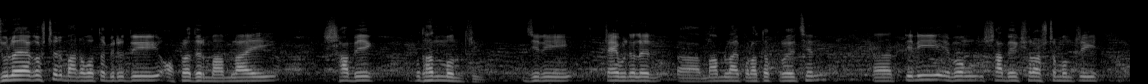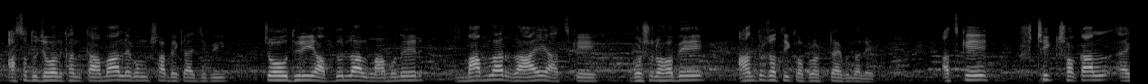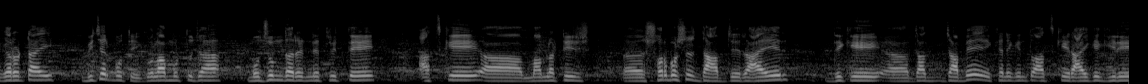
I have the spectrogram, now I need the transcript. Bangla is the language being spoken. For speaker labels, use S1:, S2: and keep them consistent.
S1: জুলাই আগস্টের মানবতা বিরোধী অপরাধের মামলায় সাবেক প্রধানমন্ত্রী, যিনি ট্রাইব্যুনালের মামলায় পলাতক রয়েছেন তিনি এবং সাবেক স্বরাষ্ট্রমন্ত্রী আসাদুজ্জামান খান কামাল এবং সাবেক আইজিপি চৌধুরী আবদুল্লাহ আল মামুনের মামলার রায় আজকে ঘোষণা হবে আন্তর্জাতিক অপরাধ ট্রাইব্যুনালে। আজকে ঠিক সকাল এগারোটায় বিচারপতি গোলাম মুর্তুজা মজুমদারের নেতৃত্বে আজকে মামলাটির সর্বশেষ ধাপ যে রায়ের দিকে যাবে, এখানে কিন্তু আজকে রায়কে ঘিরে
